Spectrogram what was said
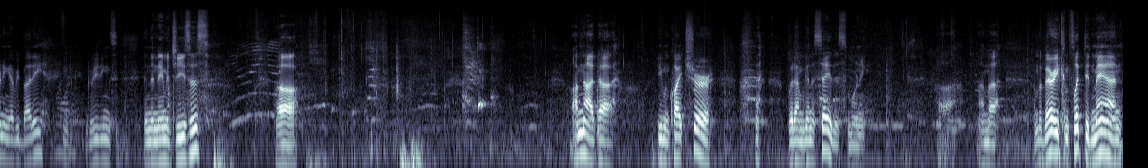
morning, everybody. Greetings in the name of Jesus. Uh, I'm not uh, even quite sure what I'm going to say this morning. Uh, I'm, a, I'm a very conflicted man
